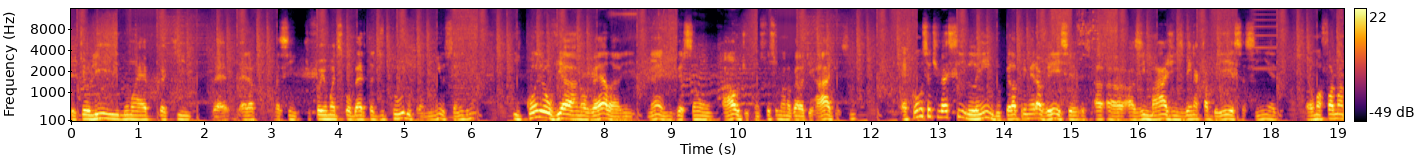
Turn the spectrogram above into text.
porque eu li numa época que é, era assim, que foi uma descoberta de tudo para mim, o Sandman. E quando eu vi a novela, né, em versão áudio, como se fosse uma novela de rádio, assim, é como se eu estivesse lendo pela primeira vez. a- a- as imagens vêm na cabeça, assim, é, é uma forma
